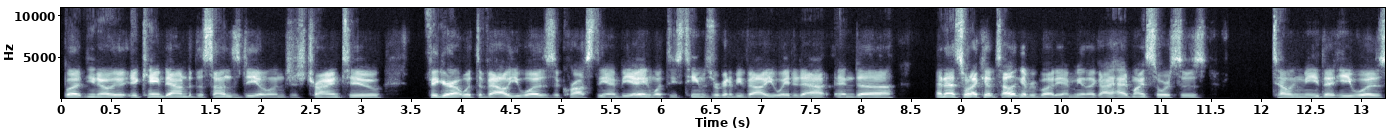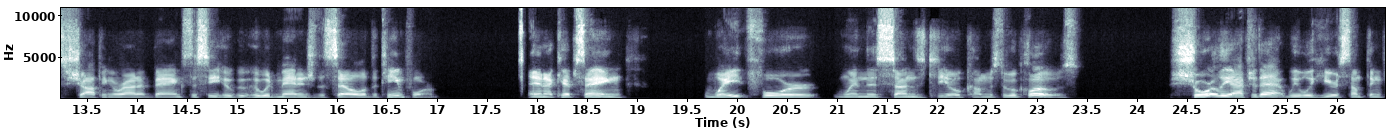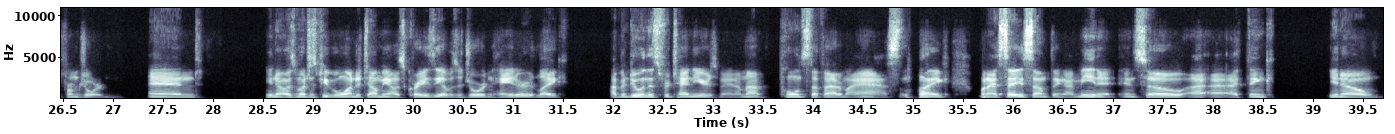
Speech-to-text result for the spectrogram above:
but you know, it, it, came down to the Suns deal and just trying to figure out what the value was across the NBA and what these teams were going to be valuated at. And uh, and that's what I kept telling everybody. I mean, like I had my sources telling me that he was shopping around at banks to see who who would manage the sale of the team for him. And I kept saying, wait for when this Suns deal comes to a close shortly after that, we will hear something from Jordan. And, you know, as much as people wanted to tell me I was crazy, I was a Jordan hater, like I've been doing this for 10 years, man. I'm not pulling stuff out of my ass. like when I say something, I mean it. And so I, I think, you know,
